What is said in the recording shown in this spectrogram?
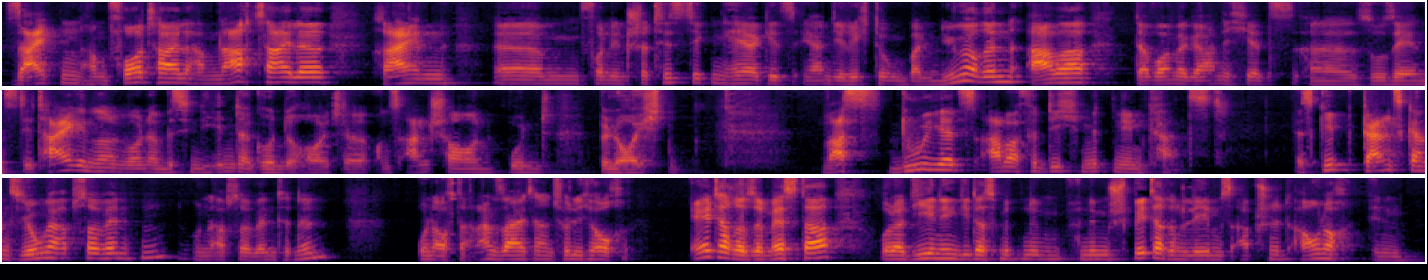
Seiten haben Vorteile, haben Nachteile. Rein ähm, von den Statistiken her geht es eher in die Richtung bei den Jüngeren, aber da wollen wir gar nicht jetzt äh, so sehr ins Detail gehen, sondern wollen ein bisschen die Hintergründe heute uns anschauen und beleuchten. Was du jetzt aber für dich mitnehmen kannst. Es gibt ganz, ganz junge Absolventen und Absolventinnen und auf der anderen Seite natürlich auch ältere Semester oder diejenigen, die das mit einem, einem späteren Lebensabschnitt auch noch in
